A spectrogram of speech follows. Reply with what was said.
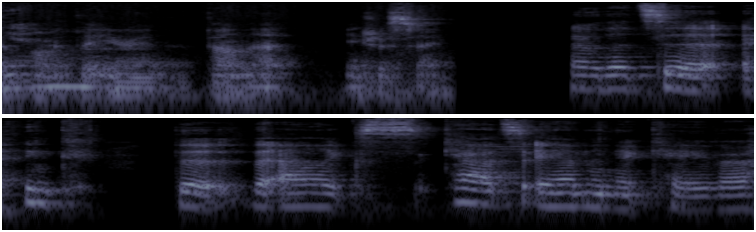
the Yeah. moment that you're in, I found that interesting. Oh, that's it. I think the the Alex Katz and the Nick Cave. Uh,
